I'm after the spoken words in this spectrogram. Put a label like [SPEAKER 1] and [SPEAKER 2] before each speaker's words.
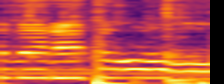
[SPEAKER 1] sıvır doğ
